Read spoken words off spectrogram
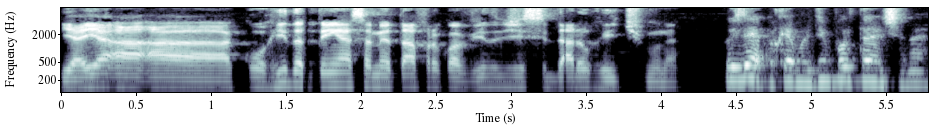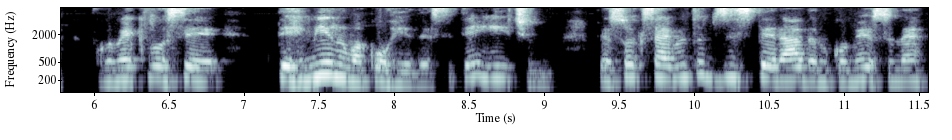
E aí a, a, corrida tem essa metáfora com a vida de se dar o ritmo, né? Pois é, porque é muito importante, né? Como é que você termina uma corrida, se tem ritmo. Pessoa que sai muito desesperada no começo, né?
